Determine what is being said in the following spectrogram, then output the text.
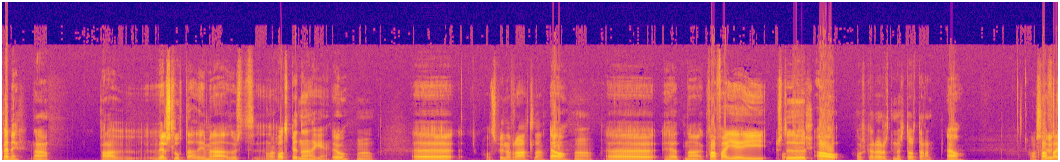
Hvernig? Já, bara vel slútað, ég meina, þú veist það var hotspillnað eða ekki? jú, uh, Hólspilna frá Alla já. Já. Uh, hérna, hvað fæ ég í stuðul á, Óskar Örn með stórtaran já. Hvað fæ,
